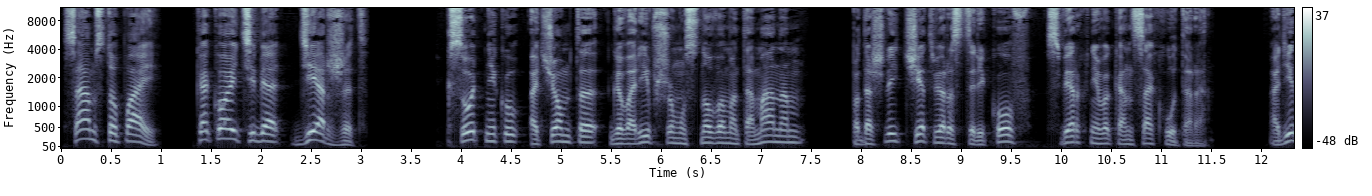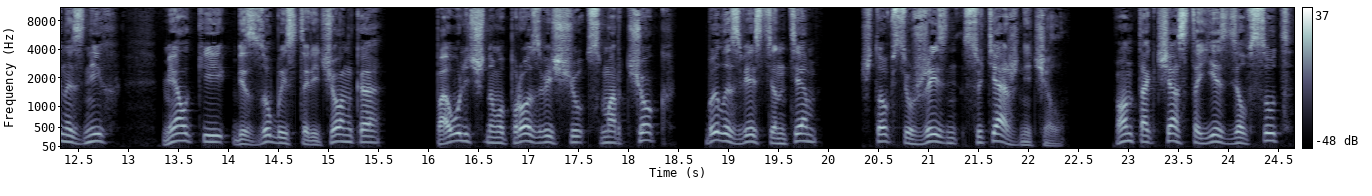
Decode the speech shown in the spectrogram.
Сам ступай. Какой тебя держит? К сотнику, о чем-то говорившему с новым атаманом, подошли четверо стариков с верхнего конца хутора. Один из них, Мелкий, беззубый старичонка по уличному прозвищу Сморчок был известен тем, что всю жизнь сутяжничал. Он так часто ездил в суд,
